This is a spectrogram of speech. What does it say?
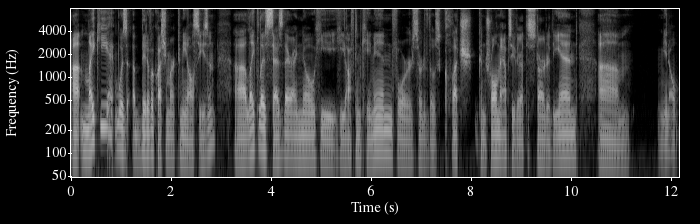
Uh, Mikey was a bit of a question mark to me all season. Uh, like Liz says there, I know he he often came in for sort of those clutch control maps, either at the start or the end. Um, you know,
